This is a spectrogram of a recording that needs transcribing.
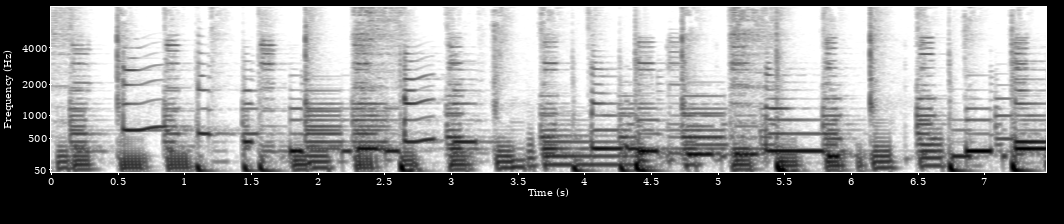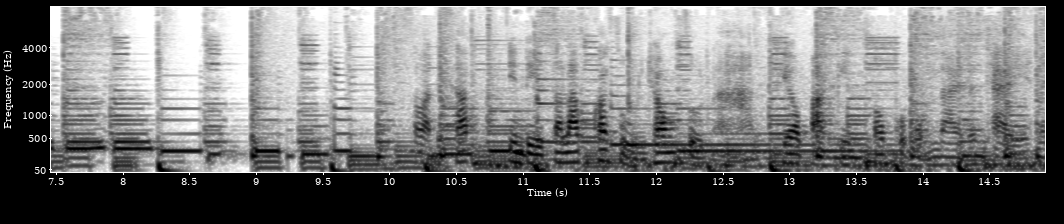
สวัสดีครับยินดีต้อนรับเข้าสู่ช่องสูตรอาหารเที่ยวปากินพบกับผมนายรัชชัยใน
